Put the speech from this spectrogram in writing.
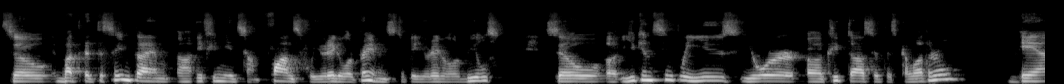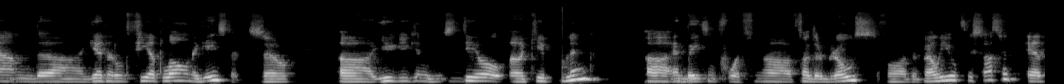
So, but at the same time, uh, if you need some funds for your regular payments to pay your regular bills, so uh, you can simply use your uh, crypto asset as collateral mm-hmm. and uh, get a fiat loan against it. So uh, you, you can still uh, keep link uh, and waiting for further growth for the value of this asset. At,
